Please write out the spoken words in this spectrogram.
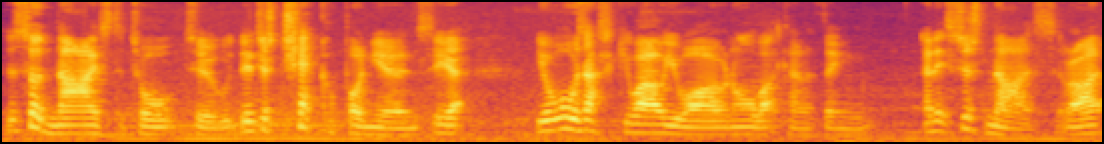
they're so nice to talk to. They just check up on you and see. You always ask you how you are and all that kind of thing, and it's just nice, right?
